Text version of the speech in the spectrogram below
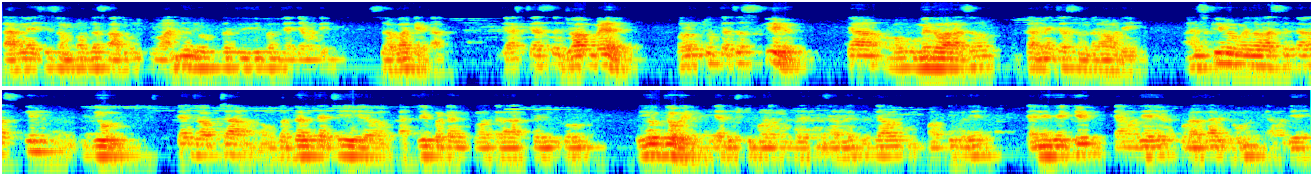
कार्यालयाशी संपर्क साधून किंवा अन्य लोकप्रतिनिधी पण त्याच्यामध्ये सहभाग घेतात. जास्तीत जास्त जॉब मिळेल परंतु त्याचं स्किल त्या उमेदवाराचं करण्याच्या संदर्भामध्ये. अनस्किल उमेदवार असते त्याला स्किल देऊन त्या जॉबच्या बद्दल त्याची खात्री पटन किंवा त्याला ट्रेनिंग करून योग्य होईल या दृष्टिकोनातून प्रयत्न झाले तर त्या बाबतीमध्ये त्यांनी देखील त्यामध्ये पुढाकार घेऊन त्यामध्ये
